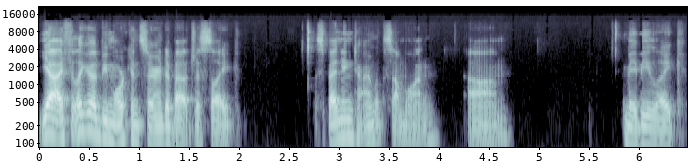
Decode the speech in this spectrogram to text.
yeah, I feel like I would be more concerned about just like spending time with someone. Um maybe like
